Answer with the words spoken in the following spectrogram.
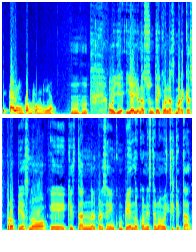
está bien confundido. Ujú. Oye, y hay un asunto ahí con las marcas propias, ¿no? Eh, que están al parecer incumpliendo con este nuevo etiquetado.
